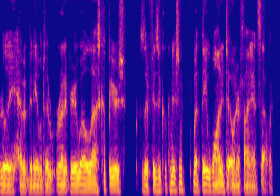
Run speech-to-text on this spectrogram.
really haven't been able to run it very well the last couple years because of their physical condition. But they wanted to owner finance that one,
